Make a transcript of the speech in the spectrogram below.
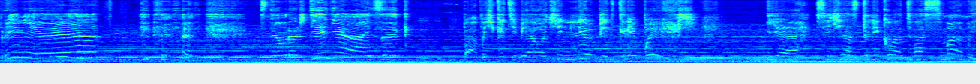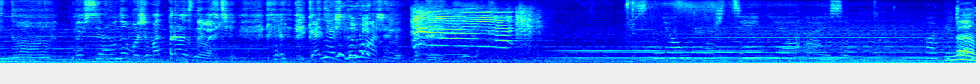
Привет! С днем рождения, Айзек! Папочка тебя очень любит, крепыш. Я сейчас далеко от вас с мамой, но мы все равно можем отпраздновать. Конечно, можем. Да.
